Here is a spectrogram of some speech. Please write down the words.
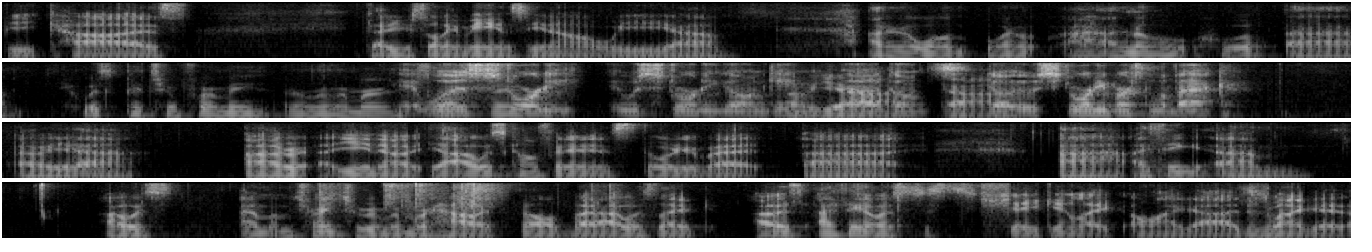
because that usually means you know we uh, I don't know what, what I don't know who who, uh, who was pitching for me. I don't remember. It was Storty. It was Storty going game. Oh, yeah, uh, going, yeah. Go, it was Storty versus Levesque. Oh yeah. Uh, you know, yeah, I was confident in Storty, but uh, uh, I think um, I was. I'm, I'm trying to remember how it felt, but I was like, I was. I think I was just shaking, like, oh my god, I just want to get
